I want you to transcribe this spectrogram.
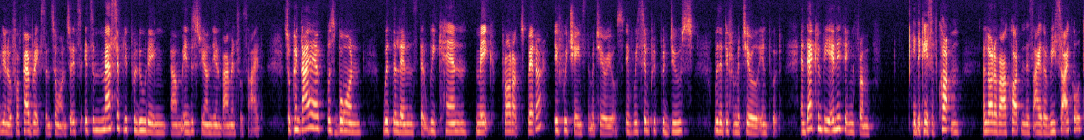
you know, for fabrics and so on. So it's it's a massively polluting um, industry on the environmental side. So Pangaia was born with the lens that we can make products better if we change the materials, if we simply produce with a different material input. And that can be anything from, in the case of cotton, a lot of our cotton is either recycled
